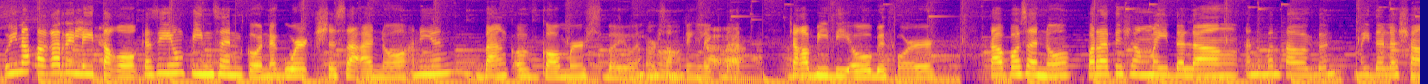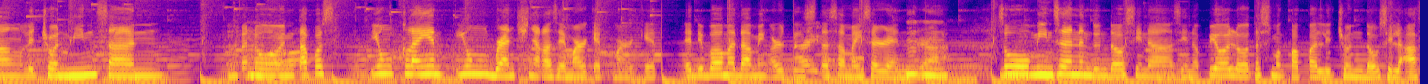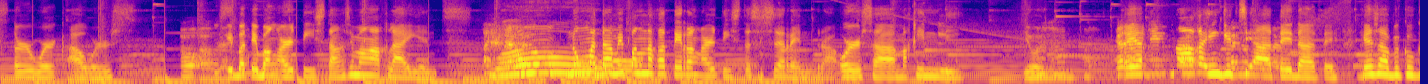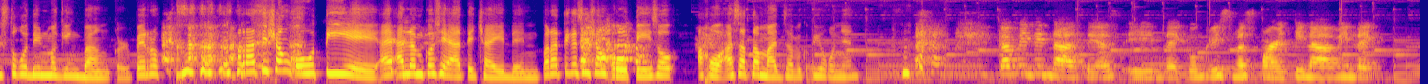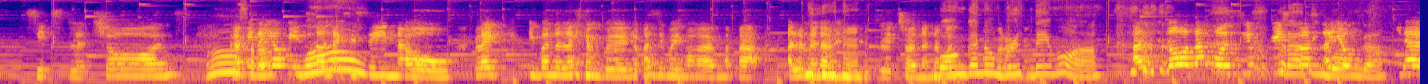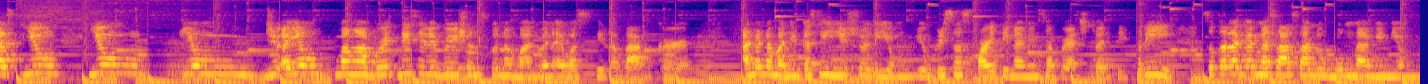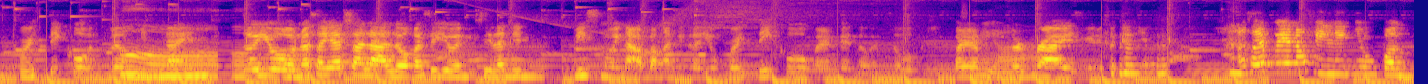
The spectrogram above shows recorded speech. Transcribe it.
Uy, nakaka-relate ako kasi yung pinsan ko, nag-work siya sa ano, ano yun? Bank of Commerce ba yun? Or Uh-huh. something like Ah, that. Tsaka BDO before. Tapos ano, parati siyang may dalang, ano man tawag doon? May dala siyang lechon minsan, ganun. Tapos, yung client, yung branch niya kasi market-market. Eh, di ba madaming artista sa may Serendra? So, minsan nandun daw sina, sina Piolo, tapos magpapalechon daw sila after work hours. Oo. Iba't ibang artista kasi mga clients. Wow. Nung madami pang nakatirang artista sa Serendra or sa McKinley. Yun. Kaya Nakakaingit si ate dati. Kaya sabi ko, gusto ko din maging banker. Pero, parati siyang OT eh. Ay, alam ko si ate Chai din. Parati kasi siyang OT. So, ako, as a tamad, sabi ko, ayoko niyan. Kami din dati, as in, like, kung Christmas party namin, like, six lechons. Oh, Kami na sarap. yung minsan Wow. nagsisay no. Like, iba na lang yung gulay nyo kasi may mga naka, alam na namin, lechon na naman. Bongga ng Parang- birthday mo ah. At, oh, tapos, yung Christmas, ay, yung, yes, yung, yung, yung, ay, yung mga birthday celebrations ko naman when I was still a banker, ano naman yun, kasi usually yung, yung Christmas party namin sa branch 23. So talagang nasasalubong namin yung birthday ko on 12 midnight. So yun, masaya siya lalo kasi yun, sila din mismo inaabangan nila yung birthday ko, parang gano'n. So, Parang Saya. surprise, ganito, ganyan. Ang saya po yan ang feeling yung pag,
